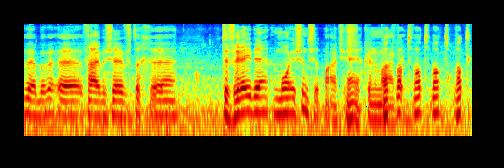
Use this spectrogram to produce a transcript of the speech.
we hebben 75 tevreden mooie sunsetmaatjes ja, ja. kunnen maken. Wat, wat, wat, wat, wat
